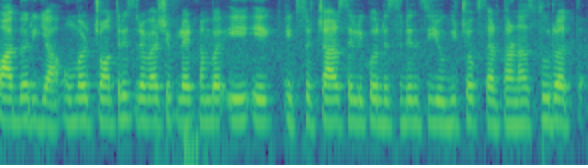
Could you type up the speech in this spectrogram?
પાદરિયા, ઉંમર ચોત્રીસ, રહેવાસી ફ્લેટ નંબર એ એક, એકસો ચાર, સિલિકોન રેસિડેન્સી યોગી ચોક, સરથાણા, સુરત.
